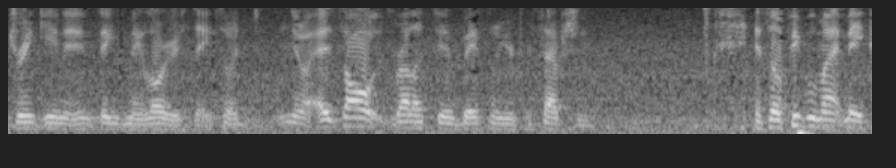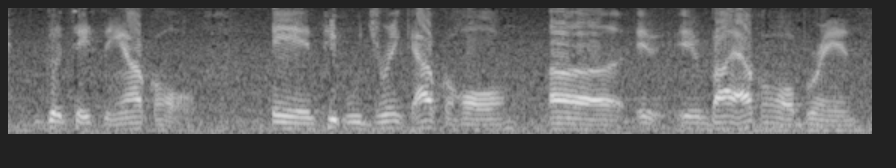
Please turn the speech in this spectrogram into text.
drinking and things may lower your state. So you know it's all relative based on your perception. And so people might make good tasting alcohol, and people drink alcohol uh, and, and buy alcohol brands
